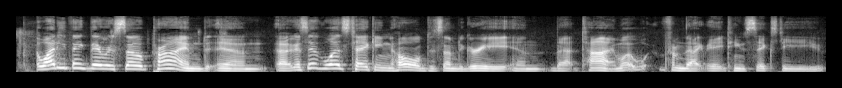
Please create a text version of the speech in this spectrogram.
Why do you think they were so primed in? Because uh, it was taking hold to some degree in that time. What from that 1860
